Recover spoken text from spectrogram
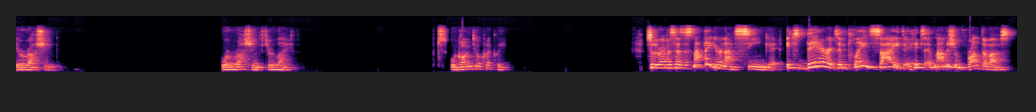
You're rushing. We're rushing through life. We're going too quickly. So the Rebbe says it's not that you're not seeing it. It's there. It's in plain sight. It's mamish in front of us.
